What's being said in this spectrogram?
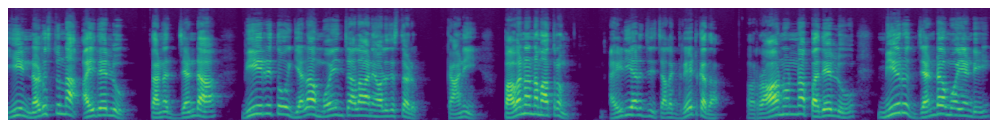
ఈ నడుస్తున్న ఐదేళ్ళు తన జెండా వీరితో ఎలా మోయించాలా అని ఆలోచిస్తాడు. కానీ పవన్ అన్న మాత్రం ఐడియాలజీ చాలా గ్రేట్ కదా? రానున్న పదేళ్ళు మీరు జెండా మోయండి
